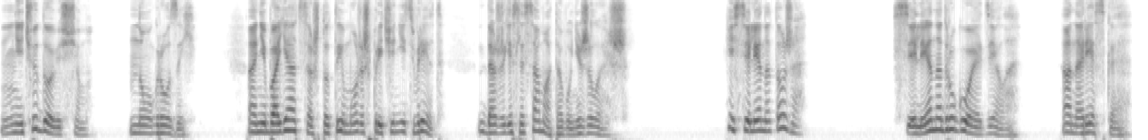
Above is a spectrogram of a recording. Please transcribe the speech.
Не чудовищем, но угрозой. Они боятся, что ты можешь причинить вред, даже если сама того не желаешь. И Селена тоже? Селена другое дело. Она резкая,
